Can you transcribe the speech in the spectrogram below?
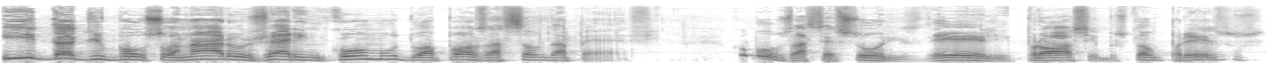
ida de Bolsonaro gera incômodo após a ação da PF. Como os assessores dele, próximos, estão presos,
